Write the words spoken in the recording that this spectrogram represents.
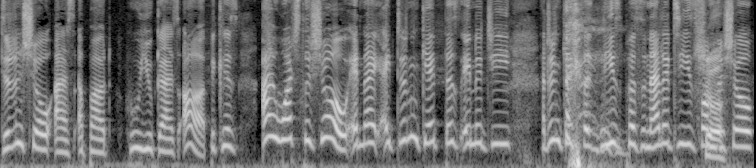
didn't show us about who you guys are? Because I watched the show and I, I didn't get this energy. I didn't get the, these personalities from Sure, the show.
